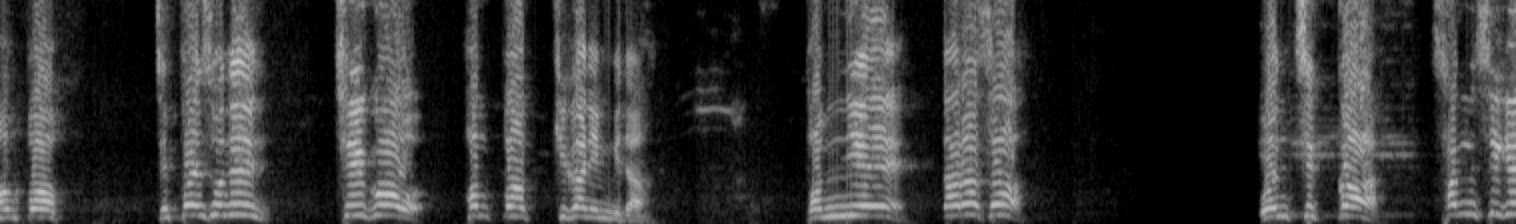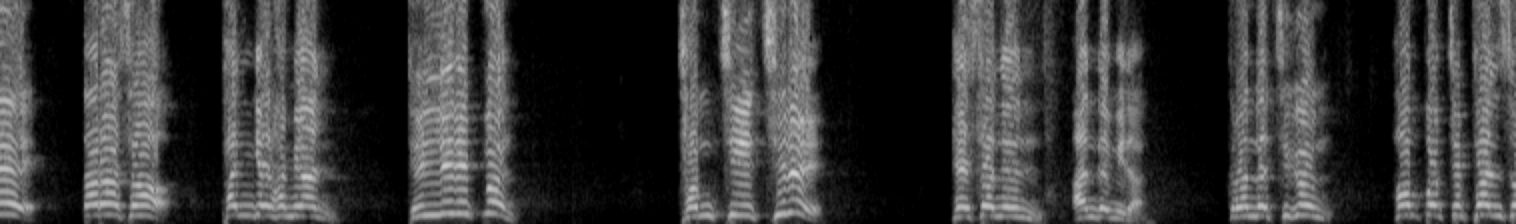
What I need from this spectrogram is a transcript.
헌법 재판소는 최고 헌법 기관입니다. 법리에 따라서 원칙과 상식에 따라서 판결하면 될 일일 뿐 정치 질을 해서는 안 됩니다. 그런데 지금 헌법재판소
